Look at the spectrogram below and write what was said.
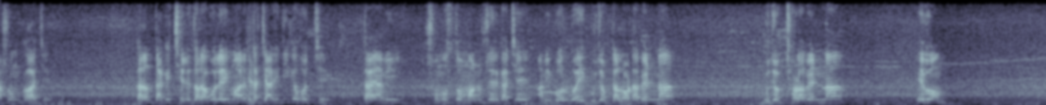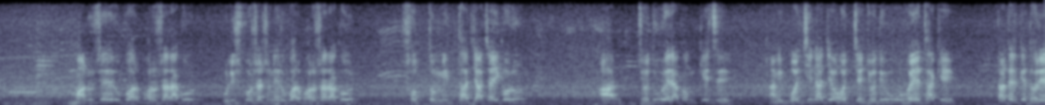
আশঙ্কা আছে। কারণ তাকে ছেলে ধরা বলেই মার এটা চারিদিকে হচ্ছে। তাই আমি সমস্ত মানুষের কাছে আমি বলব, এই গুজবটা লটাবেন না, গুজব ছড়াবেন না এবং মানুষের উপর ভরসা রাখুন, পুলিশ প্রশাসনের উপর ভরসা রাখুন, সত্য মিথ্যা যাচাই করুন। আর যদিও এরকম কেসে আমি বলছি না যে হচ্ছে, যদিও হয়ে থাকে, তাদেরকে ধরে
